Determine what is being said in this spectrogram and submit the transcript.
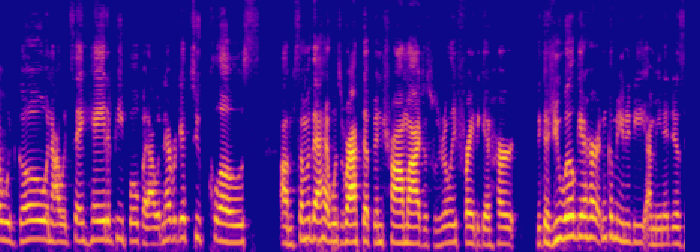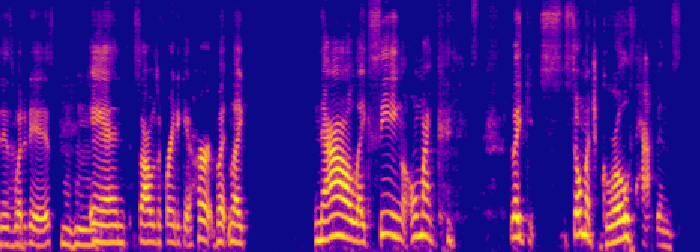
I would go and I would say hey to people, but I would never get too close. Um, some of that was wrapped up in trauma. I just was really afraid to get hurt because you will get hurt in community. I mean, it just yeah. is what it is. Mm-hmm. And so I was afraid to get hurt. But like now, like seeing, oh my goodness, like so much growth happens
